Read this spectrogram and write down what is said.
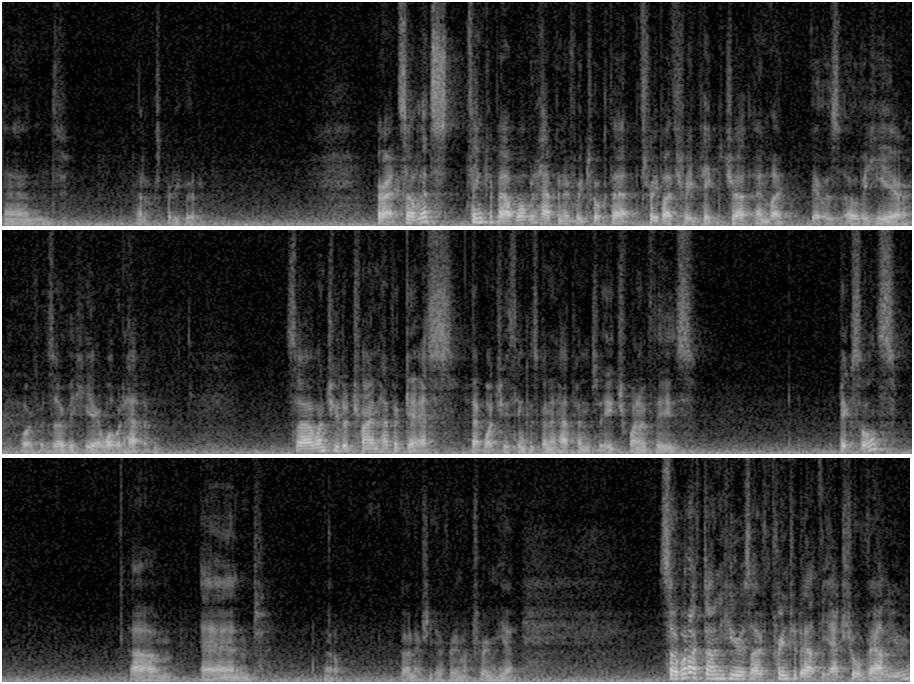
And that looks pretty good. All right, so let's think about what would happen if we took that three by three picture and like it was over here, or if it was over here, what would happen? So I want you to try and have a guess at what you think is going to happen to each one of these pixels. Um, and, oh, don't actually have very much room here. So what I've done here is I've printed out the actual value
